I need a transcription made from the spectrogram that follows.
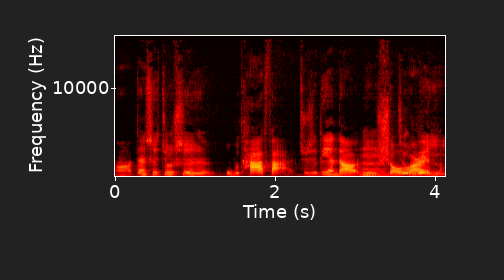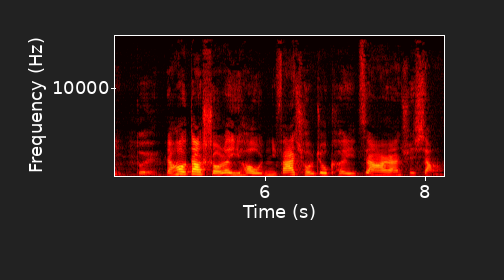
嗯，但是就是无他法，就是练到你熟而已。对。然后到熟了以后，你发球就可以自然而然去想，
